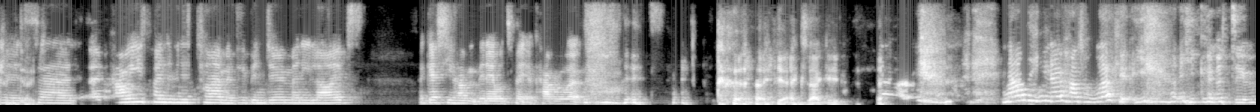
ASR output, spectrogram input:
Tricky it's times. sad. How are you spending this time? Have you been doing many lives? I guess you haven't been able to make your camera work before this. yeah, exactly. now that you know how to work it, are you, you gonna do?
